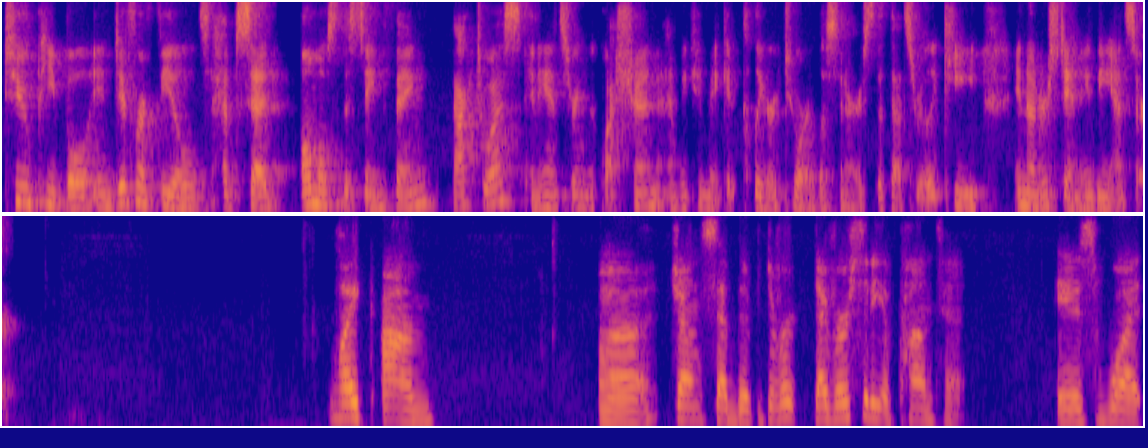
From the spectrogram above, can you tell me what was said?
two people in different fields have said almost the same thing back to us in answering the question, and we can make it clear to our listeners that that's really key in understanding the answer. Like um, uh, John said, the diver diversity of content is what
